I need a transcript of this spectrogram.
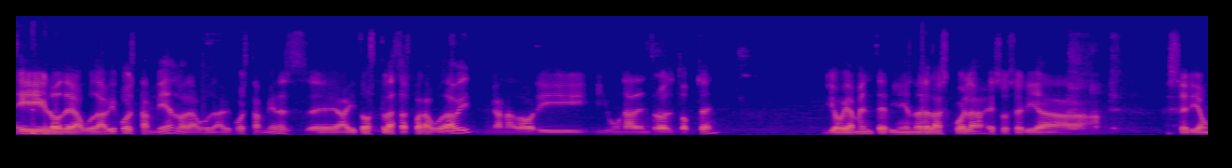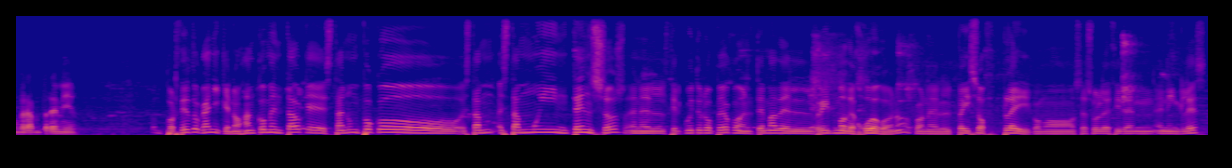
Y lo de Abu Dhabi, pues también, lo de Abu Dhabi, pues también es, eh, hay dos plazas para Abu Dhabi, ganador y, y una dentro del top ten. Y obviamente viniendo de la escuela, eso sería, sería un gran premio. Por cierto, Cañi, que nos han comentado que están un poco. Están, están muy intensos en el circuito europeo con el tema del ritmo de juego, ¿no? Con el pace of play, como se suele decir en, en inglés.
